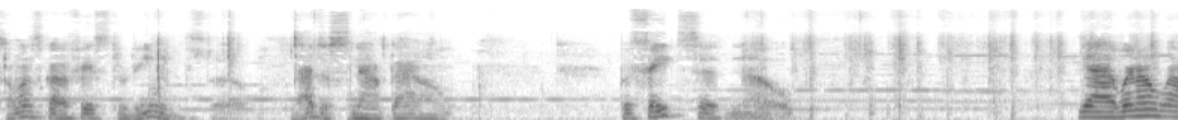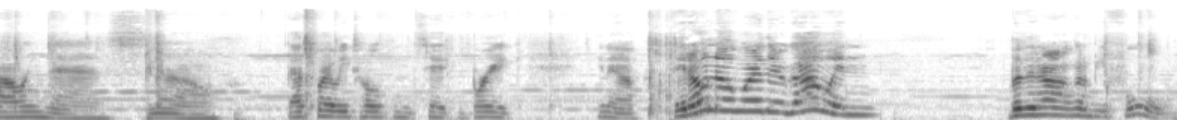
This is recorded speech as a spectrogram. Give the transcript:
Someone's got to face their demons, though. I just snapped out. But fate said no. Yeah, we're not allowing this. No. That's why we told them to take a break. You know, they don't know where they're going, but they're not going to be fooled.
